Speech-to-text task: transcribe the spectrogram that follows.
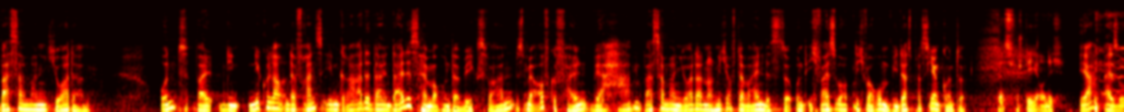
Bassermann Jordan. Und weil die Nicola und der Franz eben gerade da in Deidesheim auch unterwegs waren, ist mir aufgefallen, wir haben Bassermann Jordan noch nicht auf der Weinliste. Und ich weiß überhaupt nicht warum, wie das passieren konnte. Das verstehe ich auch nicht. Ja, also,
